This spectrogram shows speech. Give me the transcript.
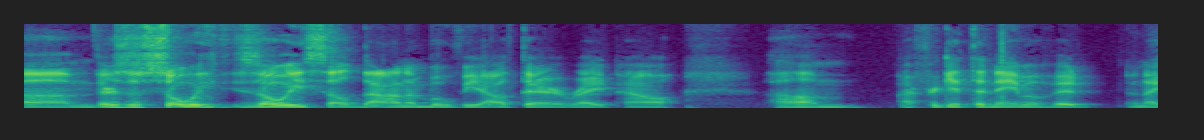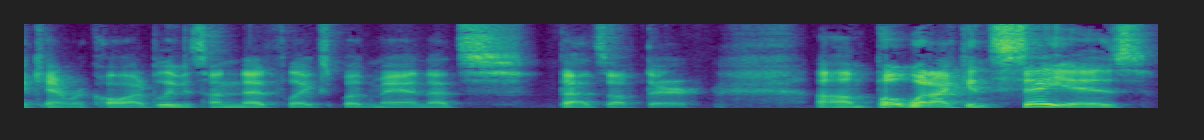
Um, there's a Zoe Zoe Saldana movie out there right now. Um, I forget the name of it, and I can't recall. I believe it's on Netflix, but man, that's that's up there. Um, but what I can say is,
